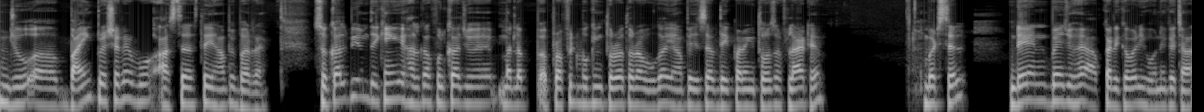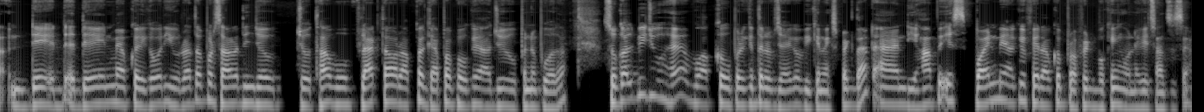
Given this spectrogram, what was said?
जो बाइंग प्रेशर है वो आस्ते आस्ते यहाँ पे भर रहा है। सो so, कल भी हम देखेंगे हल्का फुल्का जो है मतलब प्रॉफिट बुकिंग थोड़ा थोड़ा होगा। यहाँ पे जैसे आप देख पा रहे हैं थोड़ा सा फ्लैट है। बट स्टिल डे एंड में जो है आपका रिकवरी होने का डे डे एंड में आपका रिकवरी हो रहा था पर सारा दिन जो जो था वो फ्लैट था और आपका गैप अप हो गया आज जो ओपन अप हुआ था। सो so, कल भी जो है वो आपका ऊपर की तरफ़ जाएगा we can expect that and यहाँ पे इस पॉइंट में आके फिर आपका प्रॉफिट बुकिंग होने के चांसेस है।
